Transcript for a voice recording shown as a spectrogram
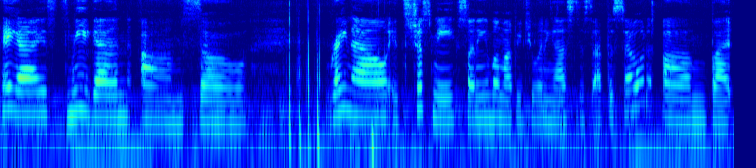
Hey guys, it's me again. Um, so right now it's just me. Sunny will not be joining us this episode. Um, but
